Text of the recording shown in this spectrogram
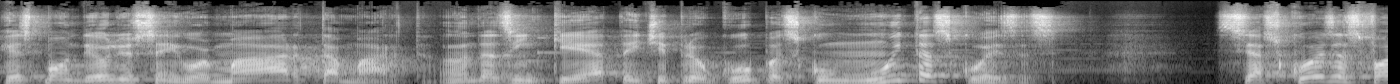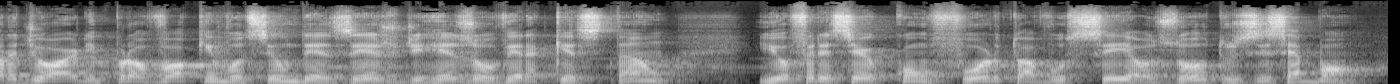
respondeu-lhe o Senhor: Marta, Marta, andas inquieta e te preocupas com muitas coisas. Se as coisas fora de ordem provocam em você um desejo de resolver a questão e oferecer conforto a você e aos outros, isso é bom.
